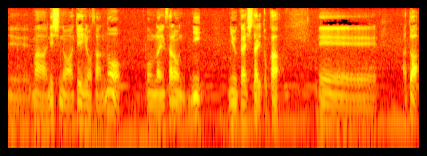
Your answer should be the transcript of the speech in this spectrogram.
えまあ、西野昭弘さんのオンラインサロンに入会したりとか、えあとは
